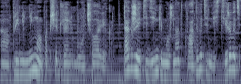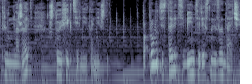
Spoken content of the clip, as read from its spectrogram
э, применима вообще для любого человека. Также эти деньги можно откладывать, инвестировать, приумножать, что эффективнее, конечно. Попробуйте ставить себе интересные задачи.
